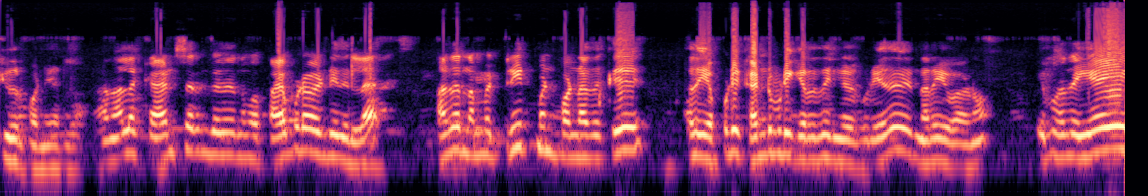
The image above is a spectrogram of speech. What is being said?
க்யூர் பண்ணிடலாம். அதனால் கேன்சருங்கிறது நம்ம பயப்பட வேண்டியதில்லை. அதை நம்ம ட்ரீட்மெண்ட் பண்ணதுக்கு அதை எப்படி கண்டுபிடிக்கிறதுங்கக்கூடியது நிறைய வேணும். இப்போ இந்த ஏஐ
